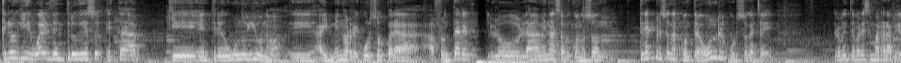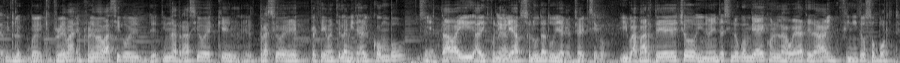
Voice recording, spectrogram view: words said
creo que igual dentro de eso está que entre uno y uno eh, hay menos recursos para afrontar lo- la amenaza. Porque cuando son tres personas contra un recurso, ¿cachai? De repente parece más rápido. Que el, problema, el problema básico de Team Tracio es que el, el Tracio es prácticamente la mitad del combo Sí. y estaba ahí a disponibilidad Claro. absoluta tuya, ¿cachai? Sí, y aparte, de hecho, independientemente si no combiáis con la weá, te da infinito soporte.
